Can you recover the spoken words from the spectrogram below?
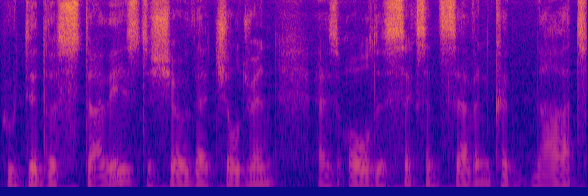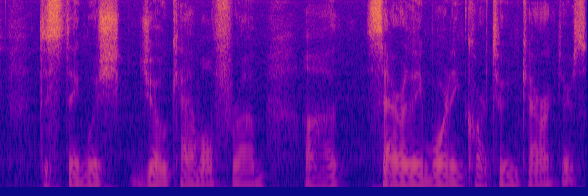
who did the studies to show that children as old as six and seven could not distinguish Joe Camel from uh, Saturday morning cartoon characters.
